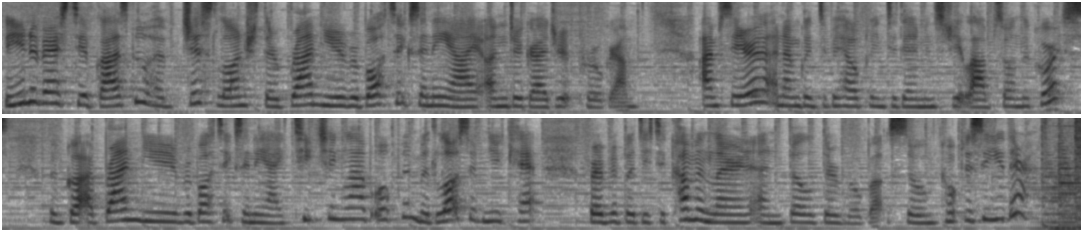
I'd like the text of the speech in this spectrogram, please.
The University of Glasgow have just launched their brand new Robotics and AI undergraduate programme. I'm Sarah and I'm going to be helping to demonstrate labs on the course. We've got a brand new Robotics and AI teaching lab open with lots of new kit for everybody to come and learn and build their robots, so hope to see you there.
